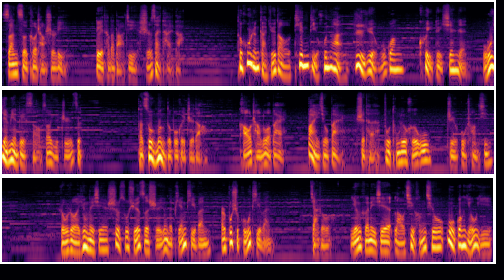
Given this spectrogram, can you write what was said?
三次客场失利，对他的打击实在太大。他忽然感觉到天地昏暗，日月无光，愧对先人，无颜面对嫂嫂与侄子。他做梦都不会知道，考场落败，败就败，是他不同流合污，只顾创新。如若用那些世俗学子使用的骈体文，而不是古体文，假如迎合那些老气横秋、目光游移、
